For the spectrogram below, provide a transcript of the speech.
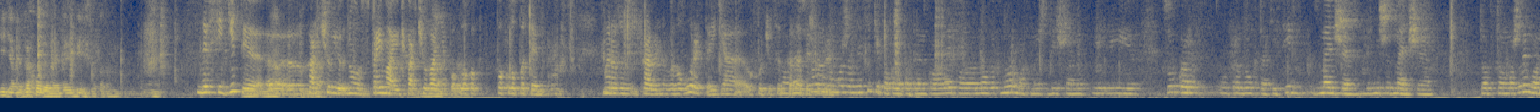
дітям не заходили якось більше. Тому, ну, Не всі діти е, Да. харчують, ну, сприймають харчування Да, по, да. По Клопотенку. Ми розуміємо, правильно ви говорите. Я хочу це Ну, сказати, що ми можемо не тільки по Клопотенку, але й по нових нормах ми ж збільшуємо і, і цукор у продуктах, і сіль зменшуємо, більше зменшуємо. Тобто, можливо,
